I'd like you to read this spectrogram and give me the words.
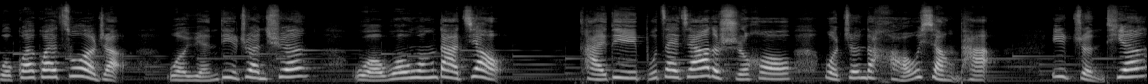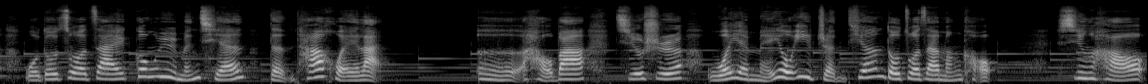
我乖乖坐着，我原地转圈，我嗡嗡大叫。凯蒂不在家的时候，我真的好想他。一整天我都坐在公寓门前等他回来。呃，好吧，其实我也没有一整天都坐在门口。幸好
